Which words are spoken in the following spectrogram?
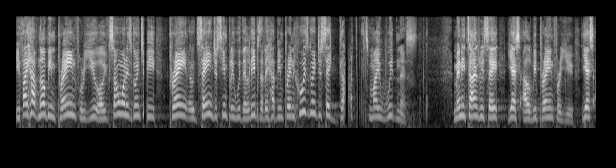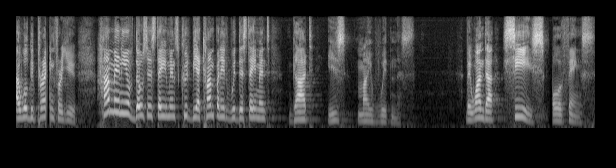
If I have not been praying for you, or if someone is going to be praying, or saying just simply with the lips that they have been praying, who is going to say, God is my witness? Many times we say, Yes, I'll be praying for you. Yes, I will be praying for you. How many of those statements could be accompanied with the statement, God is my witness? The one that sees all things.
